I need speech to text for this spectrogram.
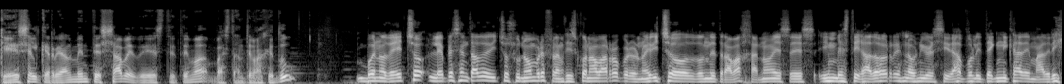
que es el que realmente sabe de este tema bastante más que tú? Bueno, de hecho, le he presentado, he dicho su nombre, Francisco Navarro, pero no he dicho dónde trabaja, ¿no? Es, es investigador en la Universidad Politécnica de Madrid,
